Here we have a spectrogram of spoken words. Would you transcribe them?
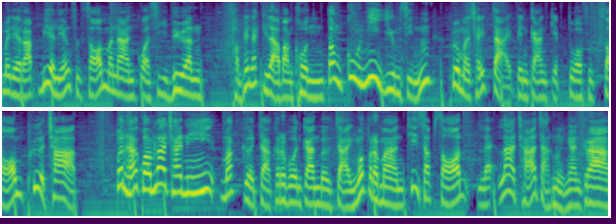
ไม่ได้รับเบี้ยเลี้ยงฝึกซ้อมมานานกว่า 4 เดือนทำให้นักกีฬาบางคนต้องกู้หนี้ยืมสิน เพื่อมาใช้จ่ายเป็นการเก็บตัวฝึกซ้อมเพื่อชาติ ปัญหาความล่าช้านี้มักเกิดจากกระบวนการเบิกจ่ายงบประมาณที่ซับซ้อน และล่าช้าจากหน่วยงานกลาง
